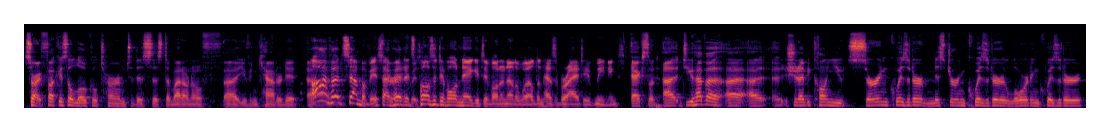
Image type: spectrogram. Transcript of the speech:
Sorry, fuck is a local term to this system. I don't know if uh, you've encountered it. Oh, I've Um, heard some of it. I've heard it's positive or negative on another world and has a variety of meanings. Excellent. Uh, do you have a, a, a? Should I be calling you Sir Inquisitor, Mister Inquisitor, Lord Inquisitor,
